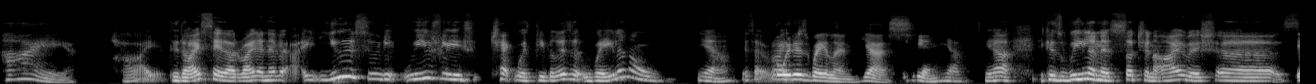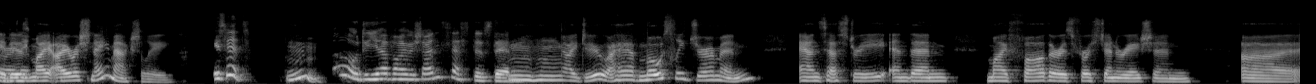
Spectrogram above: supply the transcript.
Hi. Hi. Did I say that right? I never. I usually we usually check with people. Is it Whalen or yeah? Is that right? Oh, it is Whalen. Yes. Yeah, yeah, yeah. Because Whelan is such an Irish. Uh, it is my Irish name, actually. Is it? Mm. Oh, do you have Irish ancestors then? Mm-hmm, I do. I have mostly German ancestry, and then my father is first generation uh,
